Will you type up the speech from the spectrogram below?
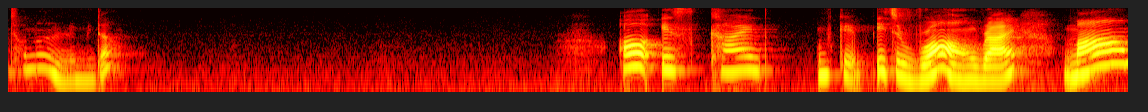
천 원을 냅니다. Oh, it's kind, okay, it's wrong, right? Mom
